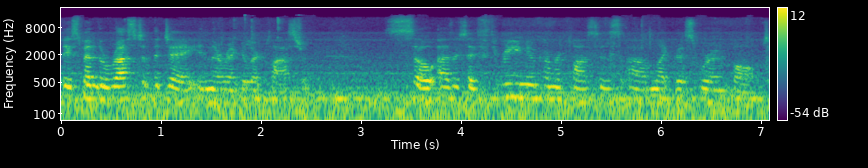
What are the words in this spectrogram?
They spend the rest of the day in their regular classroom. So as I said, three newcomer classes um, like this were involved.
